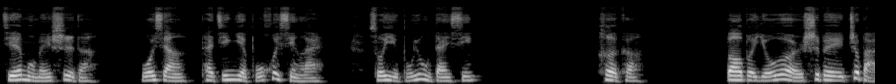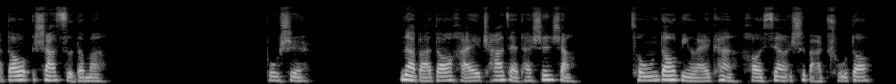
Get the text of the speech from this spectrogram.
杰姆没事的，我想他今夜不会醒来，所以不用担心。赫克，鲍勃·尤厄尔是被这把刀杀死的吗？不是。那把刀还插在他身上，从刀柄来看，好像是把厨刀。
